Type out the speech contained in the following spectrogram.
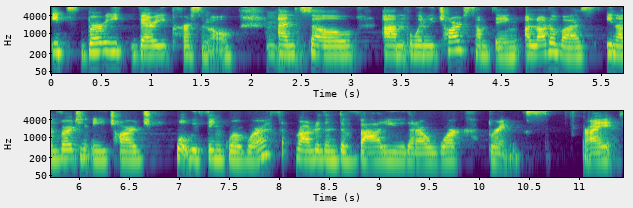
it's very very personal mm-hmm. and so um, when we charge something a lot of us inadvertently charge what we think we're worth rather than the value that our work brings right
